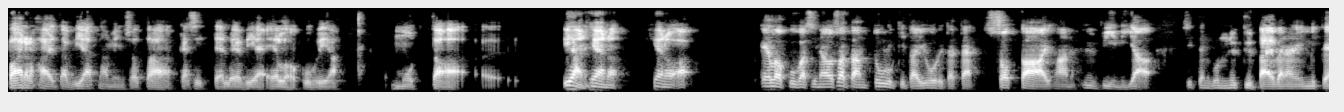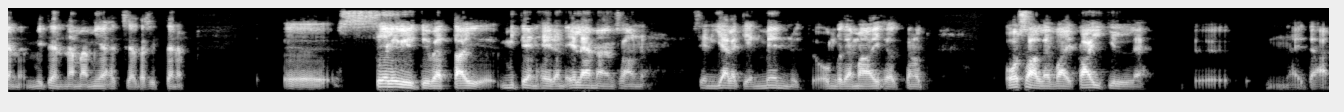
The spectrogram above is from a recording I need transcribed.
parhaita Vietnamin sotaa käsitteleviä elokuvia, mutta äh, ihan hieno, hieno elokuva. Siinä osataan tulkita juuri tätä sotaa ihan hyvin ja sitten kun nykypäivänä, niin miten, miten nämä miehet sieltä sitten äh, selviytyvät tai miten heidän elämänsä on sen jälkeen mennyt. Onko tämä aiheuttanut osalle vai kaikille näitä,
